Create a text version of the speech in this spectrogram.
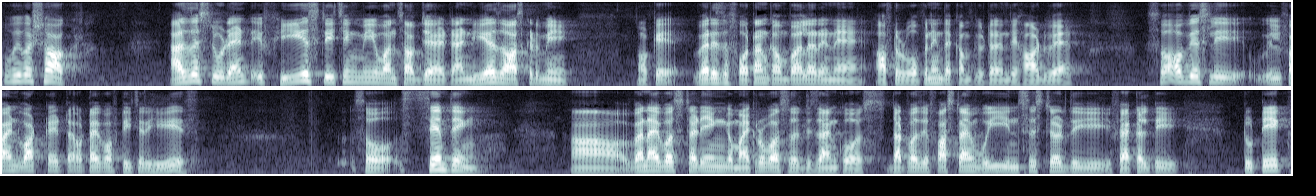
We were shocked. As a student, if he is teaching me one subject and he has asked me, okay, where is the Fortran compiler in a, after opening the computer in the hardware, so obviously we'll find what type of teacher he is. So same thing, uh, when I was studying a microprocessor design course, that was the first time we insisted the faculty to take,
